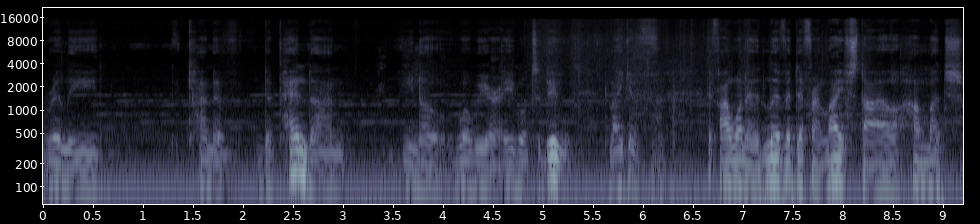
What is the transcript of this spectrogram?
really kind of depend on you know what we are able to do. Like if if I want to live a different lifestyle, how much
